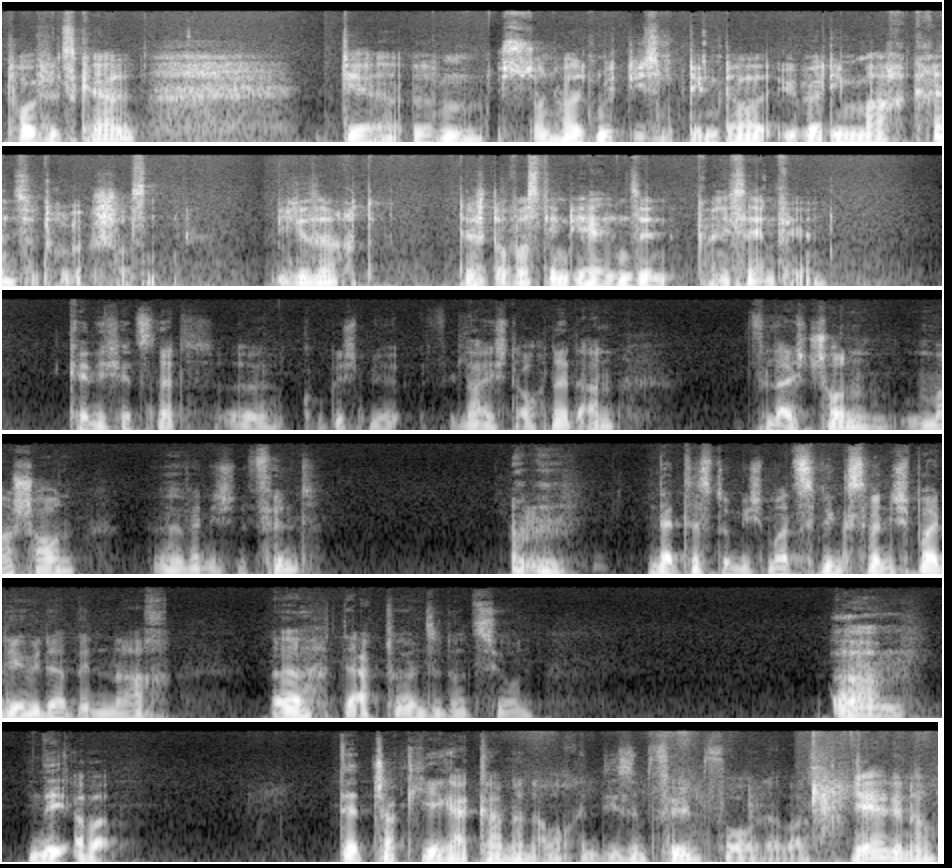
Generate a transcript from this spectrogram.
Teufelskerl, der ähm, ist dann halt mit diesem Ding da über die Machgrenze drüber geschossen. Wie gesagt, der Stoff, aus dem die Helden sind, kann ich sehr empfehlen. Kenne ich jetzt nicht, äh, gucke ich mir vielleicht auch nicht an. Vielleicht schon, mal schauen, äh, wenn ich ihn finde. Nett, dass du mich mal zwingst, wenn ich bei dir wieder bin nach äh, der aktuellen Situation. Ähm, nee, aber der Chuck Jäger kam dann auch in diesem Film vor, oder was? Ja, genau.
